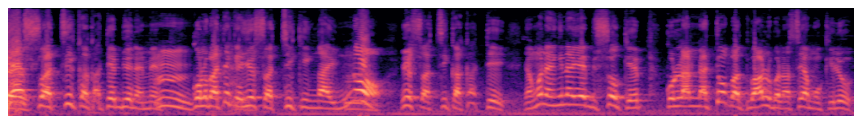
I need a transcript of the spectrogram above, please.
yesu atikaka te bien aimé mm. koloba te ke yesu atiki ngai mm. non yesu atikaka te yango nalingi nayebisa yo ke kolanda to bato baaloba na se ya mokili oyo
